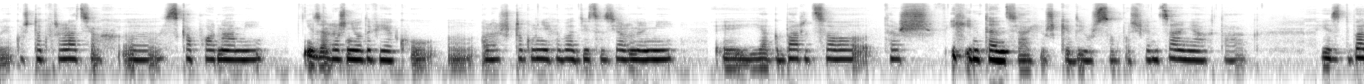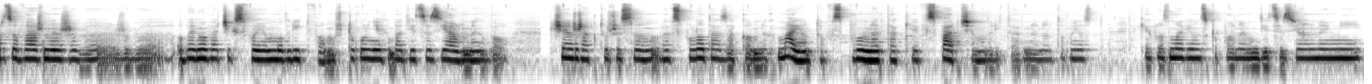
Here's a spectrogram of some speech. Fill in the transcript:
jakoś tak w relacjach e, z kapłanami, niezależnie od wieku, ale szczególnie chyba decyzjalnymi, e, jak bardzo też w ich intencjach, już kiedy już są po święceniach, tak, jest bardzo ważne, żeby, żeby obejmować ich swoją modlitwą, szczególnie chyba decyzjalnych, bo księża, którzy są we wspólnotach zakonnych, mają to wspólne takie wsparcie modlitewne, natomiast jak rozmawiam z kapłanami decyzjalnymi,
